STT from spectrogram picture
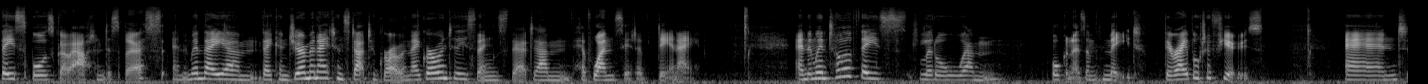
these spores go out and disperse, and when they um, they can germinate and start to grow, and they grow into these things that um, have one set of DNA. And then when two of these little um, organisms meet, they're able to fuse, and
